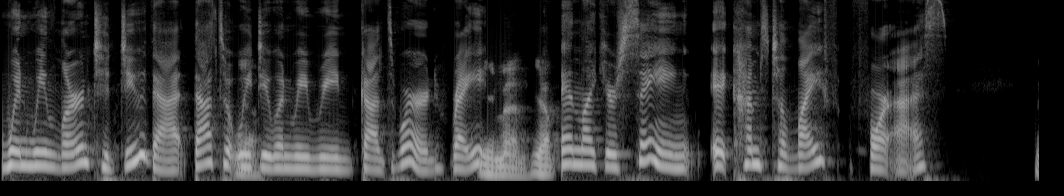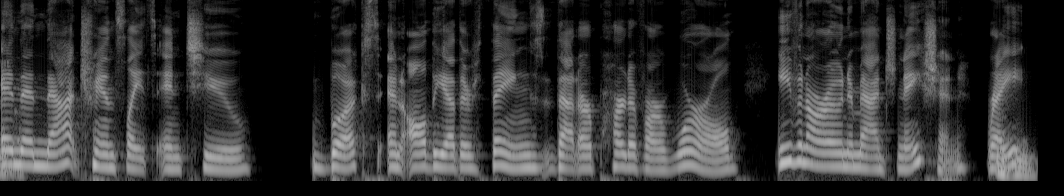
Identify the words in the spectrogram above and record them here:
when we learn to do that that's what we do when we read god's word right? Amen. Yep. And like you're saying it comes to life for us. And then that translates into books and all the other things that are part of our world even our own imagination right? Mhm.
